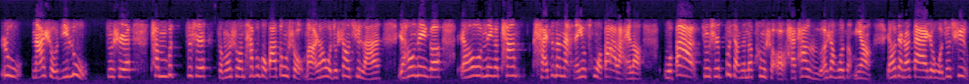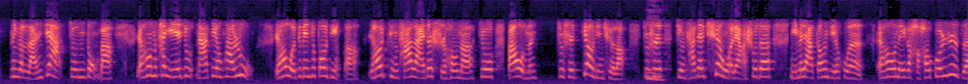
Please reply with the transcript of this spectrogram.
录拿手机录，就是他们不就是怎么说？他不给我爸动手嘛，然后我就上去拦，然后那个然后那个他孩子的奶奶又冲我爸来了，我爸就是不想跟他碰手，害怕讹上或怎么样，然后在那待着，我就去那个拦架，就你懂吧？然后呢，他爷爷就拿电话录。然后我这边就报警了，然后警察来的时候呢，就把我们就是叫进去了，就是警察在劝我俩说的，你们俩刚结婚，然后那个好好过日子，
